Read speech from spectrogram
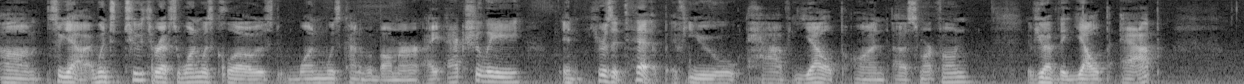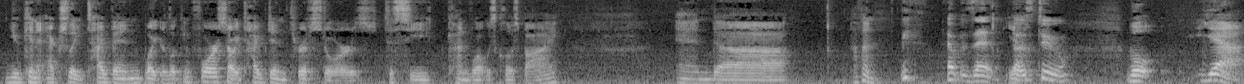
um, so yeah, I went to two thrifts. One was closed. One was kind of a bummer. I actually, and here's a tip: if you have Yelp on a smartphone, if you have the Yelp app. You can actually type in what you're looking for. So I typed in thrift stores to see kind of what was close by and uh, nothing. that was it. Yeah. Those two. Well, yeah,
